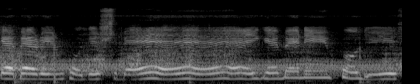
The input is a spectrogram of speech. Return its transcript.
Geberin polis bey geberin polis.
